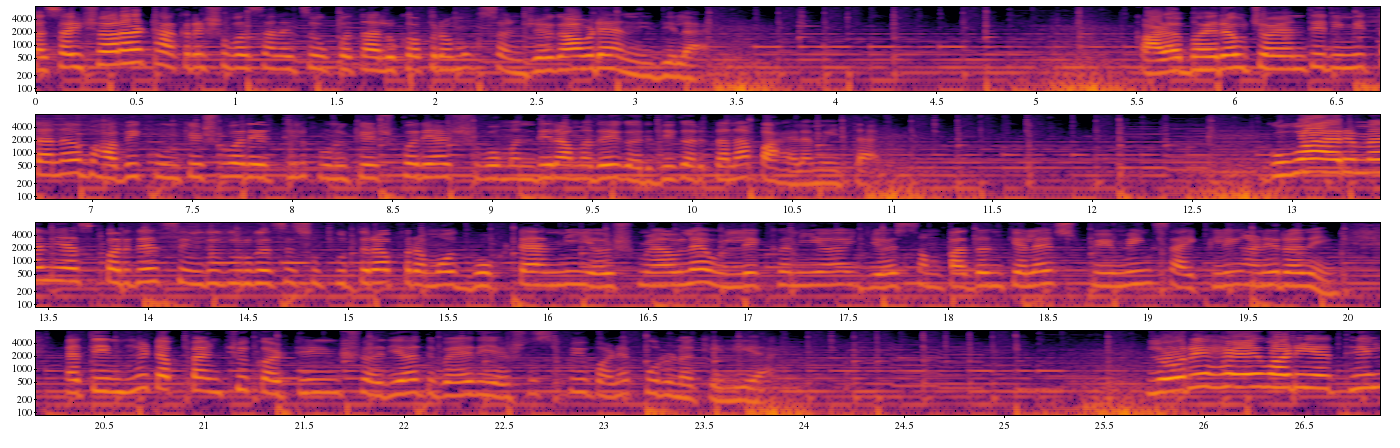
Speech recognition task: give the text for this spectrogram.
असा इशारा ठाकरे शिवसेनेचे उपतालुका प्रमुख संजय गावडे यांनी दिलाय. काळभैरव जयंती निमित्तानं भाविक कुणकेश्वर येथील कुणकेश्वर या शिवमंदिरामध्ये गर्दी करताना पाहायला मिळत आहे गोवा एअरमॅन या स्पर्धेत सिंधुदुर्गचे सुपुत्र प्रमोद भोगट्यांनी यश मिळवलंय. उल्लेखनीय यश संपादन केलंय. स्विमिंग सायकलिंग आणि रनिंग या तिन्ही टप्प्यांची कठीण शर्यत वेद यशस्वीपणे पूर्ण केली आहे. लोरे हेळेवाडी येथील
